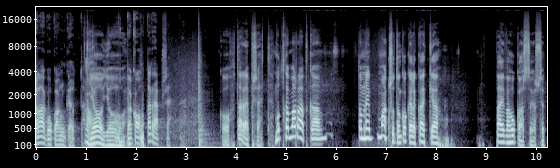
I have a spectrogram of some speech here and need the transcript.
alakukankeutta. No. Joo, joo. Mutta kohta räpsähtää. Kohta räpsähtää. Mutta varatkaa tämmöinen maksuton kokeile kaikkea päivä hukassa, jos et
